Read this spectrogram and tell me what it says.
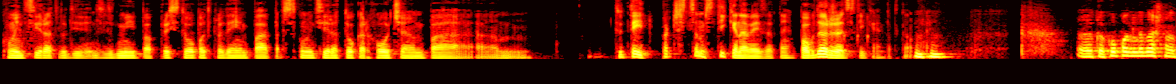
komunicirati ljudi, z ljudmi, pa pristopati k ljudem, pa, pa komunicirati to, kar hočem, pa um, tudi te, pač sem stike navezati, ne? pa obdržati stike. Pa Eh, kako pa gledaš na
